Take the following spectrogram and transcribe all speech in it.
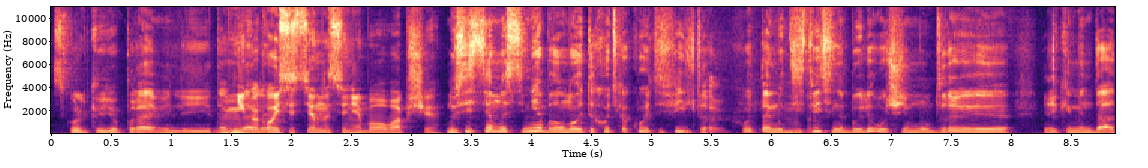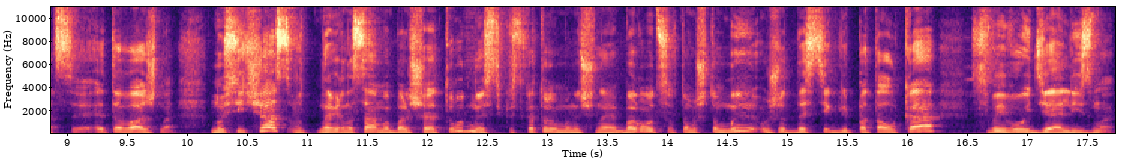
сколько ее правили и так Никакой далее. системности не было вообще. Ну, системности не было, но это хоть какой-то фильтр. Хоть там ну, действительно да. были очень мудрые рекомендации. Это важно. Но сейчас, вот, наверное, самая большая трудность, с которой мы начинаем бороться, в том, что мы уже достигли потолка своего идеализма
